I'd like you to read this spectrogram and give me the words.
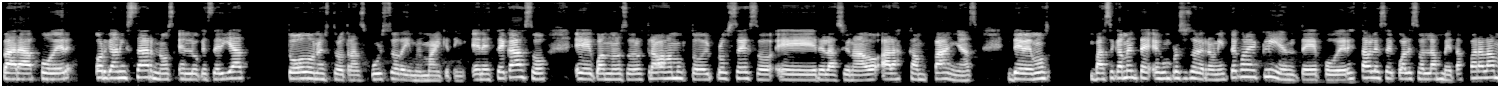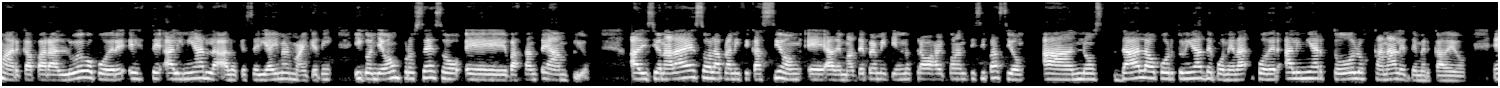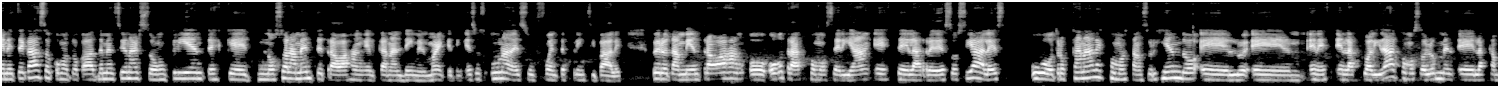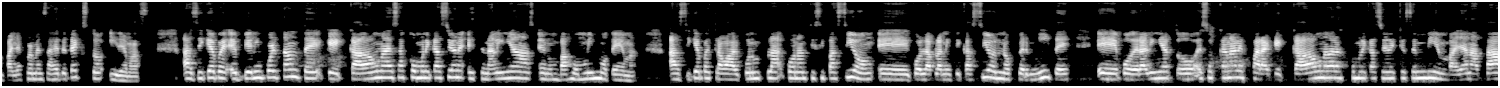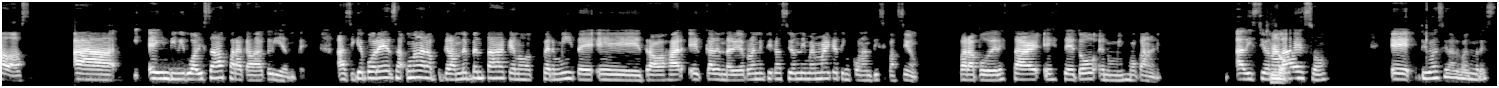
para poder organizarnos en lo que sería todo nuestro transcurso de email marketing. En este caso, eh, cuando nosotros trabajamos todo el proceso eh, relacionado a las campañas, debemos básicamente es un proceso de reunirte con el cliente, poder establecer cuáles son las metas para la marca, para luego poder este, alinearla a lo que sería email marketing y conlleva un proceso eh, bastante amplio. Adicional a eso, la planificación, eh, además de permitirnos trabajar con anticipación, nos da la oportunidad de poner poder alinear todos los canales de mercadeo. En este caso, como tú acabas de mencionar, son clientes que no solamente trabajan el canal de email marketing, eso es una de sus fuentes principales, pero también trabajan otras como serían este, las redes sociales u otros canales como están surgiendo eh, en, la actualidad, como son los, eh, las campañas por mensajes de texto y demás. Así que pues, es bien importante que cada una de esas comunicaciones estén alineadas en un, bajo un mismo tema. Así que pues trabajar con, con anticipación, eh, con la planificación, nos permite poder alinear todos esos canales para que cada una de las comunicaciones que se envíen vayan atadas e individualizadas para cada cliente. Así que por esa, una de las grandes ventajas que nos permite eh, trabajar el calendario de planificación de email marketing con anticipación para poder estar este, todo en un mismo canal. Adicional a eso, eh, ¿te iba a decir algo, Andrés?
